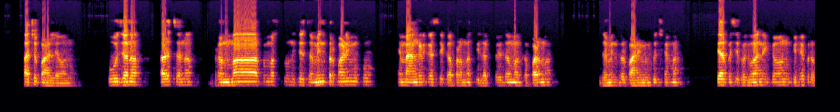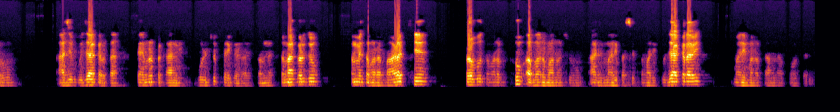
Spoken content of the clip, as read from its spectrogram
પાછું પાણી લેવાનું. પૂજન, અર્ચન બ્રહ્માર્પમસ્તુ નીચે જમીન પર પાણી મૂકો એમાં આંગળી ઘસે, કપાળમાં તિલક દો એમાં કપાળમાં. જમીન પર પાણી મૂક્યું છે એમાં. ત્યાર પછી ભગવાનને કહેવાનું કે, હે પ્રભુ, આજે પૂજા કરતા તેમના પ્રકારની ભૂલચૂક થઈ ગઈ હોય. તમને ક્ષમા કરજો. અમે તમારા બાળક છીએ. પ્રભુ, તમારો ખૂબ આભાર માનું છું. આજે મારી પાસે તમારી પૂજા કરાવી. મારી મનોકામના પૂર્ણ કરી.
